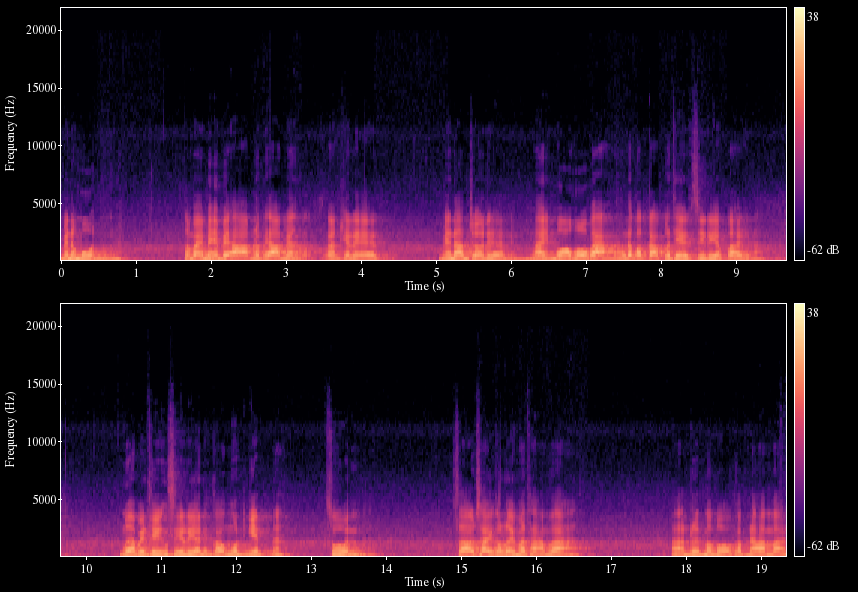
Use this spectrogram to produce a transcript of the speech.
แม่น้ำมูลทำไมไม่ให้ไปอาบนะไปอาบยังอ่าแคลแม่น้ำจอแดน ไม่โมโหมากนะแล้วก็กลับประเทศซีเรียไปนะ เมื่อไปถึงซีเรียนี่ก็หงุดหงิดนะศูนย์สาวใช้ก็เลยมาถามว่าเลยมาบอกกับนามาน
